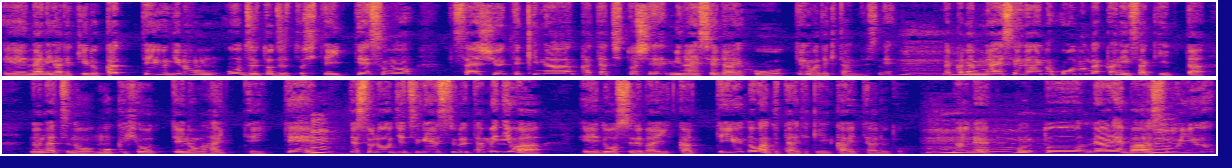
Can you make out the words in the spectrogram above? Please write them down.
えー何ができるかっていう議論をずっとずっとしていて、その最終的な形として未来世代法っていうのができたんですね。だから未来世代の法の中にさっき言った7つの目標っていうのが入っていて、うん。じゃあそれを実現するためには、えーどうすればいいかっていうのが具体的に書いてあると。なので、本当であれば、そういう、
